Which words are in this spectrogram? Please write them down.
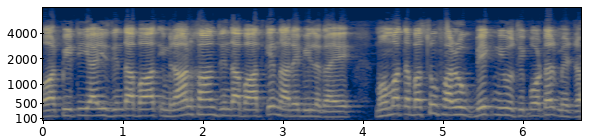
और पी टी आई जिंदाबाद इमरान खान जिंदाबाद के नारे भी लगाए। Mohammad Tabassum Farooq big news reporter मेड्रा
